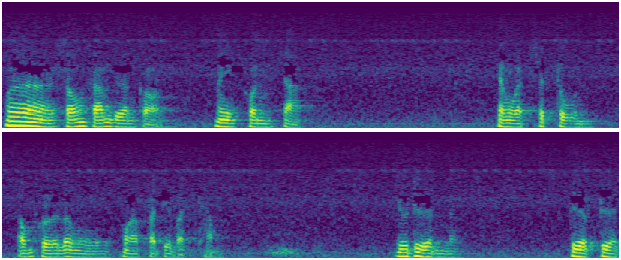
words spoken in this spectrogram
เมื่อสองสามเดือนก่อนมีคนจาก จังหวัดสตูลอำเภอละงูมาปฏิบัติธรรม อยู่เดือนหนึ่ง เดือดเดือด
